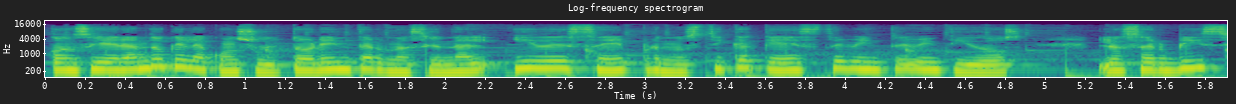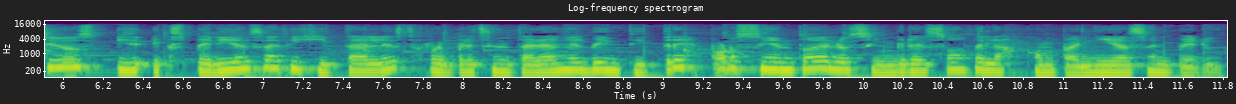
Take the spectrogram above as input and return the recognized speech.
considerando que la consultora internacional IDC pronostica que este 2022 los servicios y experiencias digitales representarán el 23% de los ingresos de las compañías en Perú.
